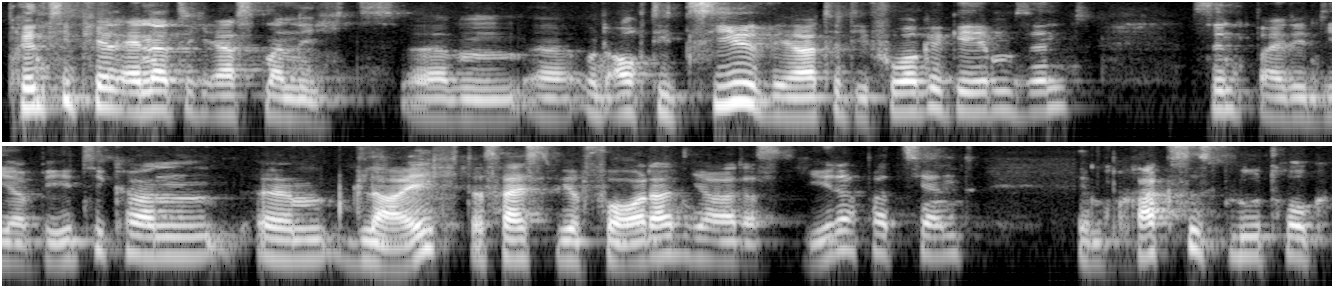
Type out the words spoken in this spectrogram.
Prinzipiell ändert sich erstmal nichts. Ähm, äh, und auch die Zielwerte, die vorgegeben sind, sind bei den Diabetikern ähm, gleich. Das heißt, wir fordern ja, dass jeder Patient im Praxisblutdruck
